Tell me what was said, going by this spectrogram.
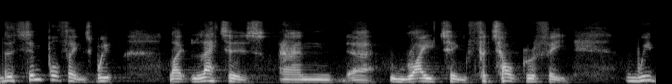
the simple things, we like letters and uh, writing, photography, we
